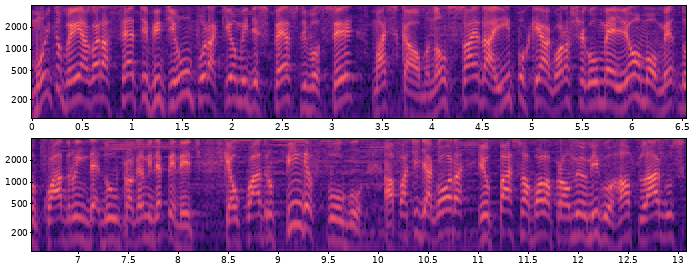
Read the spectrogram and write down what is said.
Muito bem, agora 7h21, por aqui eu me despeço de você, mas calma, não saia daí porque agora chegou o melhor momento do quadro do programa Independente, que é o quadro Pinga Fogo. A partir de agora, eu passo a bola para o meu amigo Ralph Lagos.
